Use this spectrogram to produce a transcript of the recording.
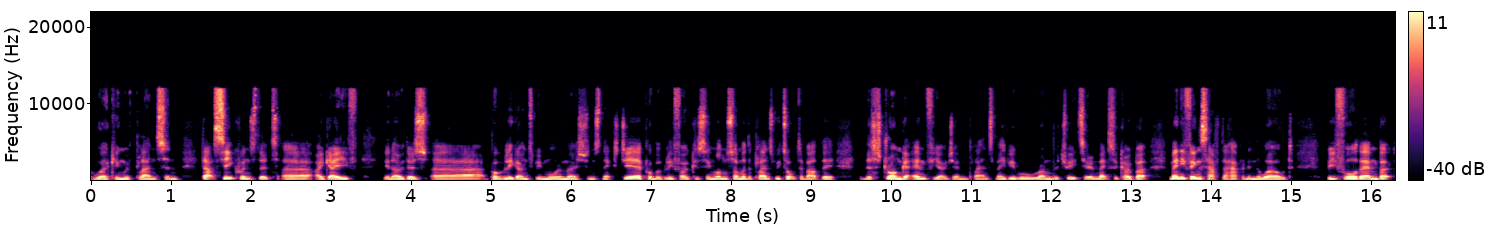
working with plants. And that sequence that uh, i gave you know there's uh, probably going to be more immersions next year probably focusing on some of the plants we talked about the the stronger entheogen plants. Maybe we'll run retreats here in mexico but many things have to happen in the world before then. But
